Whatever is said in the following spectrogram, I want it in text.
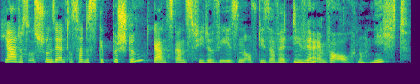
Ja, das ist schon sehr interessant. Es gibt bestimmt ganz, ganz viele Wesen auf dieser Welt, die wir einfach auch noch nicht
